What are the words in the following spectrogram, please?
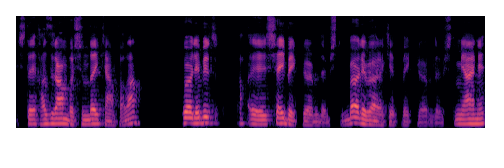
işte Haziran başındayken falan böyle bir e, şey bekliyorum demiştim. Böyle bir hareket bekliyorum demiştim. Yani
